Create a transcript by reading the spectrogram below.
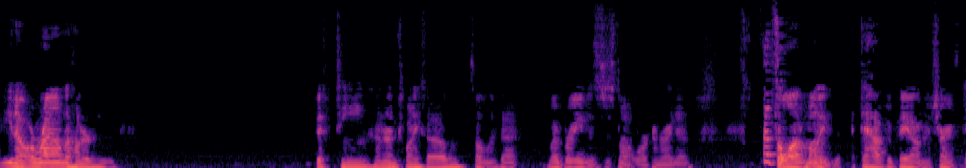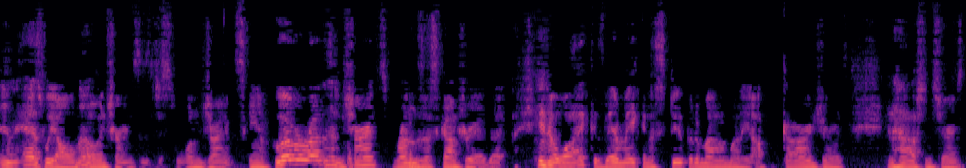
you know, around 115, 120,000, something like that. My brain is just not working right now. That's a lot of money to have to pay on insurance. And as we all know, insurance is just one giant scam. Whoever runs insurance runs this country, I bet. You know why? Because they're making a stupid amount of money off car insurance and house insurance.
